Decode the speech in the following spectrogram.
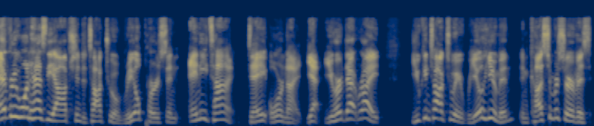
everyone has the option to talk to a real person anytime, day or night. Yeah, you heard that right. You can talk to a real human in customer service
